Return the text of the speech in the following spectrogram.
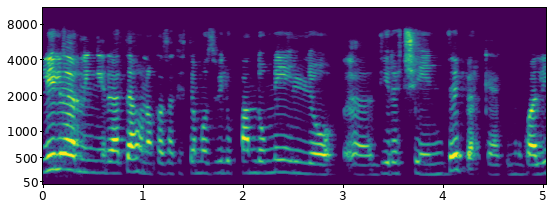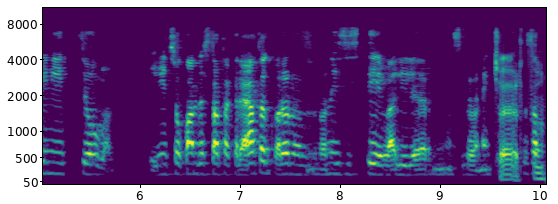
L'e-learning in realtà è una cosa che stiamo sviluppando meglio eh, di recente perché comunque all'inizio, all'inizio quando è stata creata ancora non, non esisteva l'e-learning, non sapeva neanche certo. cosa.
